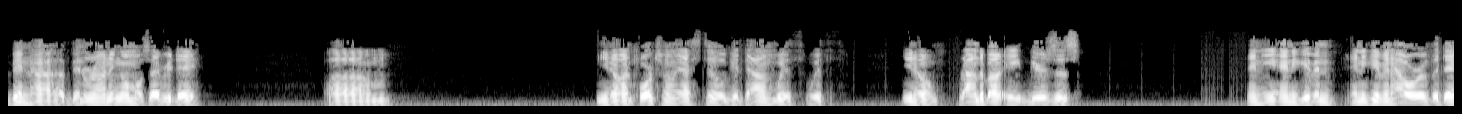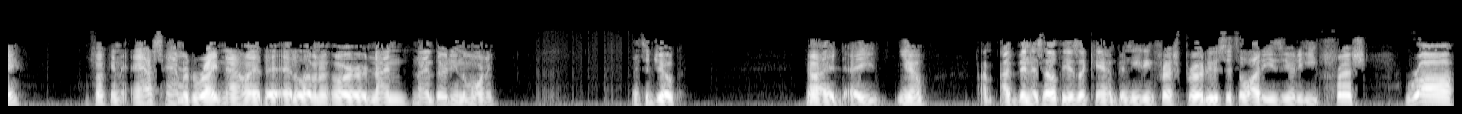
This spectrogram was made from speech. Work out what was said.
been, uh, been running almost every day. Um, you know, unfortunately, I still get down with, with, you know, round about eight beerses any any given any given hour of the day. Fucking ass hammered right now at at eleven or nine nine thirty in the morning. That's a joke. No, I, I you know, i have been as healthy as I can. Been eating fresh produce. It's a lot easier to eat fresh, raw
